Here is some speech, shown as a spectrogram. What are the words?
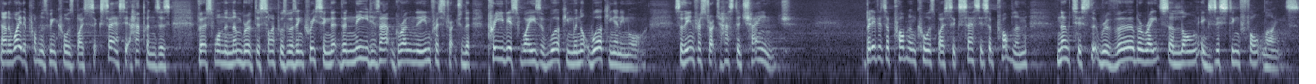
Now, in a way, the problem has been caused by success. It happens as, verse 1, the number of disciples was increasing, that the need has outgrown the infrastructure. The previous ways of working were not working anymore. So the infrastructure has to change. But if it's a problem caused by success, it's a problem, notice, that reverberates along existing fault lines.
